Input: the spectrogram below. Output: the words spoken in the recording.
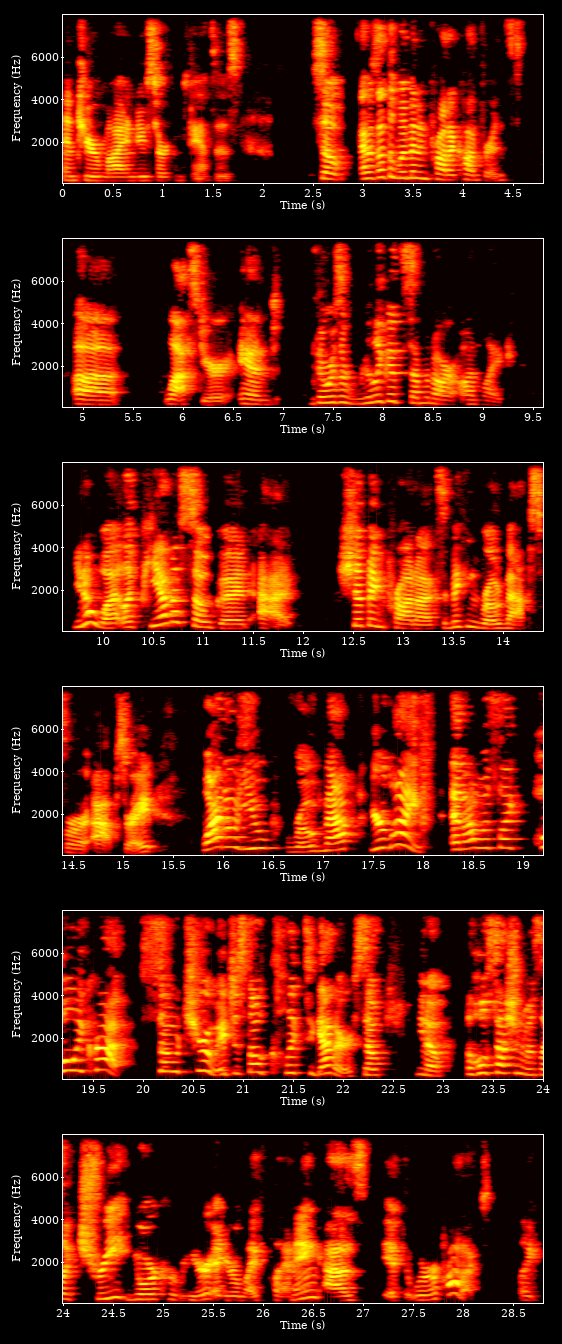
enter your mind, new circumstances. So I was at the Women in Product conference uh, last year, and there was a really good seminar on like, you know what? Like PM is so good at shipping products and making roadmaps for apps, right? Why don't you roadmap your life? And I was like, holy crap, so true. It just all clicked together. So, you know, the whole session was like treat your career and your life planning as if it were a product. Like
